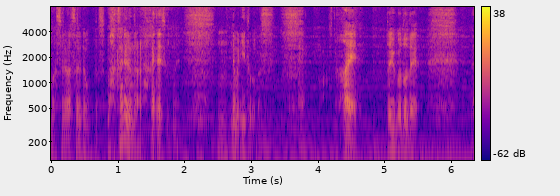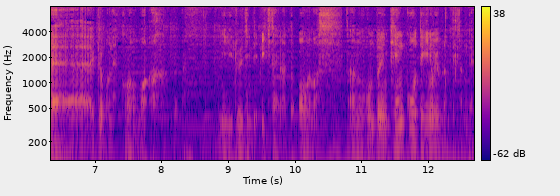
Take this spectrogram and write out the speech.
まあ、それはそれで思います。まあ、測れるなら測りたいですけどね。うん。でもいいと思います。はい。ということで、えー、今日もね、このまま、いいルーティンでいきたいなと思います。あの、本当に健康的にも良くなってきたんで、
